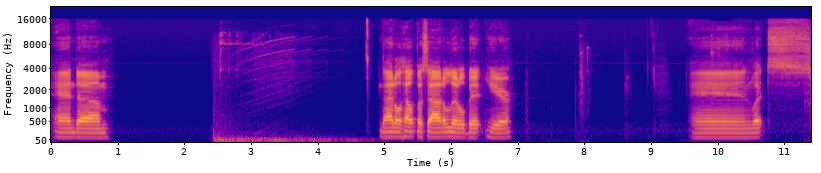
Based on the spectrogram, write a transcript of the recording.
and um, that'll help us out a little bit here. And let's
